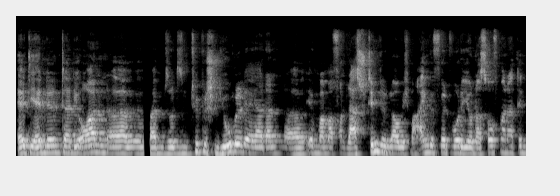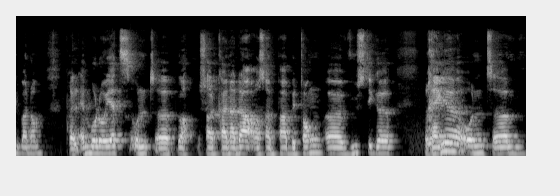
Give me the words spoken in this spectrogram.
hält die Hände hinter die Ohren äh, beim so diesem typischen Jubel, der ja dann äh, irgendwann mal von Lars Stindl, glaube ich, mal eingeführt wurde. Jonas Hofmann hat den übernommen, Brell Embolo jetzt und äh, ja, ist halt keiner da, außer ein paar betonwüstige äh, Ränge und ähm,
